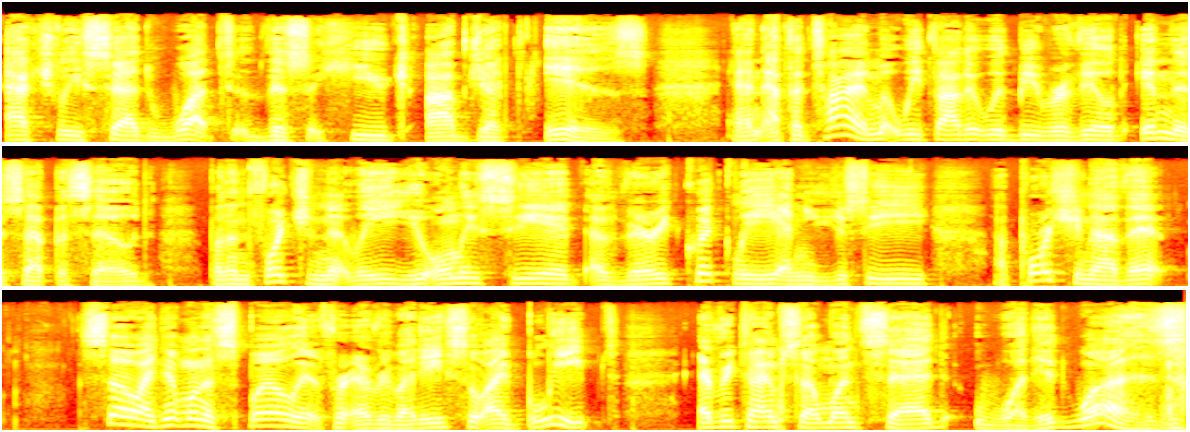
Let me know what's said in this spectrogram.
actually said what this huge object is. And at the time, we thought it would be revealed in this episode, but unfortunately, you only see it uh, very quickly and you just see a portion of it. So I didn't want to spoil it for everybody, so I bleeped every time someone said what it was.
